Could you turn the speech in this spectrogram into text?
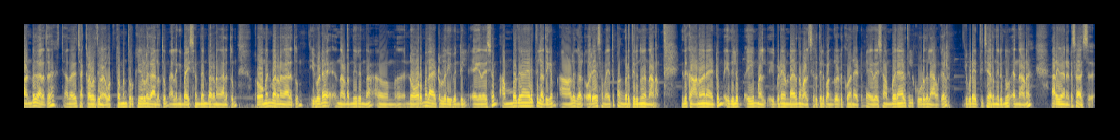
പണ്ട് കാലത്ത് അതായത് ചക്രവർത്തി ഒട്ടോമൻ തുർക്കികളുടെ കാലത്തും അല്ലെങ്കിൽ ബൈസന്തൻ ഭരണകാലത്തും റോമൻ ഭരണകാലത്തും ഇവിടെ നടന്നിരുന്ന നോർമൽ ആയിട്ടുള്ള ഒരു ഇവന്റിൽ ഏകദേശം അമ്പതിനായിരത്തിലധികം ആളുകൾ ഒരേ സമയത്ത് പങ്കെടുത്തിരുന്നു എന്നാണ്. ഇത് കാണുവാനായിട്ടും ഇതിൽ ഈ ഇവിടെ ഉണ്ടായിരുന്ന മത്സരത്തിൽ പങ്കെടുക്കുവാനായിട്ടും ഏകദേശം അമ്പതിനായിരത്തിൽ കൂടുതൽ ആളുകൾ ഇവിടെ എത്തിച്ചേർന്നിരുന്നു എന്നാണ് അറിയുവാനായിട്ട് സാധിച്ചത്.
